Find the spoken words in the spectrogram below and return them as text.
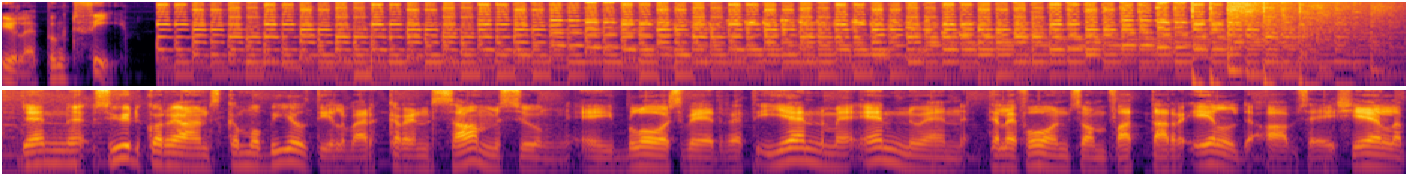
yle.fi. Den sydkoreanska mobiltillverkaren Samsung är i blåsvädret igen med ännu en telefon som fattar eld av sig själv.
